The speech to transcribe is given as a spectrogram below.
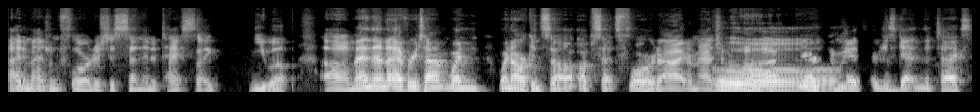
I'd imagine Florida's just sending a text like you up. Um, and then every time when when Arkansas upsets Florida, I'd imagine oh. a lot of commits are just getting the text.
